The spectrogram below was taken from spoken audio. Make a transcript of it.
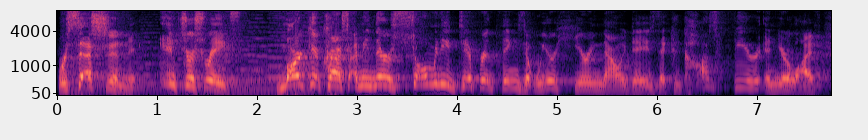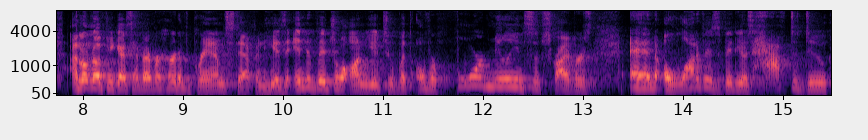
recession, interest rates, Market crash. I mean, there are so many different things that we are hearing nowadays that can cause fear in your life. I don't know if you guys have ever heard of Graham Stephan. He is an individual on YouTube with over 4 million subscribers, and a lot of his videos have to do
